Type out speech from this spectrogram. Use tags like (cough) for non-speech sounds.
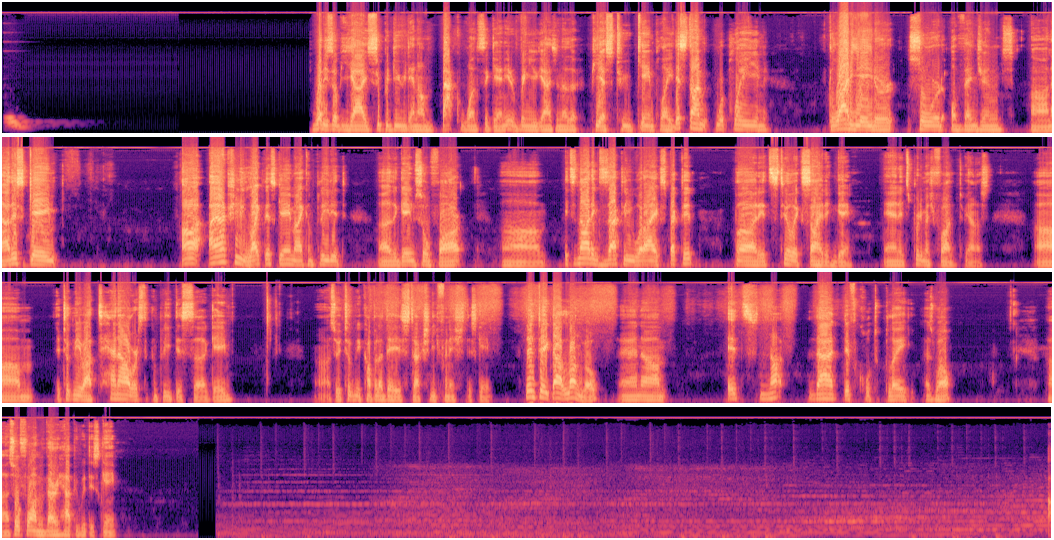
What is up you guys, Super Dude and I'm back once again here to bring you guys another PS2 gameplay. This time we're playing Gladiator Sword of Vengeance. Uh, now this game, uh, I actually like this game. I completed uh, the game so far. Um, it's not exactly what I expected, but it's still exciting game. And it's pretty much fun to be honest. Um, it took me about 10 hours to complete this uh, game. Uh, so it took me a couple of days to actually finish this game. Didn't take that long though, and um, it's not that difficult to play as well. Uh, so far I'm very happy with this game.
